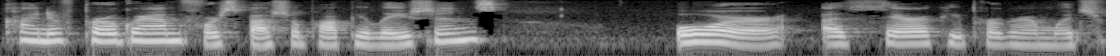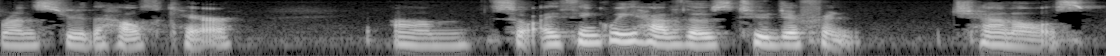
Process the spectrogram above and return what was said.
kind of program for special populations or a therapy program which runs through the healthcare. Um, so I think we have those two different channels.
